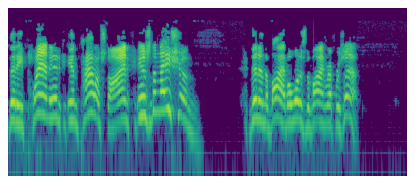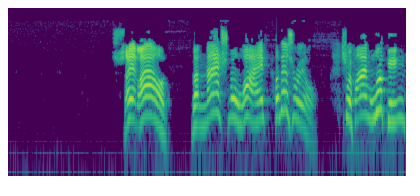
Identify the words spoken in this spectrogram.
that he planted in Palestine is the nation. Then in the Bible, what does the vine represent? Say it loud. The national life of Israel. So if I'm looking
